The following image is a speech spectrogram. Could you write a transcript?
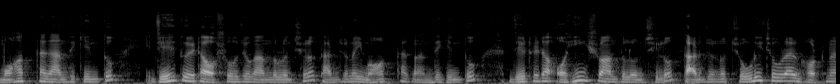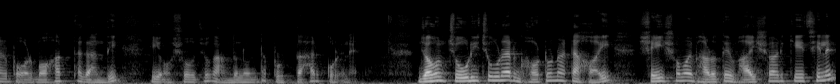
মহাত্মা গান্ধী কিন্তু, যেহেতু এটা অসহযোগ আন্দোলন ছিল, তার জন্য এই মহাত্মা গান্ধী কিন্তু, যেহেতু এটা অহিংস আন্দোলন ছিল, তার জন্য চৌরি চৌরার ঘটনার পর মহাত্মা গান্ধী এই অসহযোগ আন্দোলনটা প্রত্যাহার করে নেয়। যখন চৌরি চৌরার ঘটনাটা হয়, সেই সময় ভারতের ভাইসরয় কে ছিলেন?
